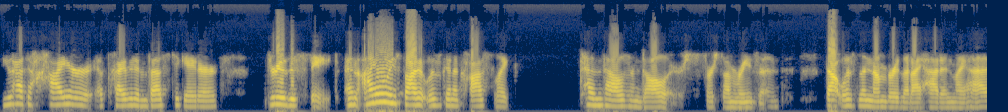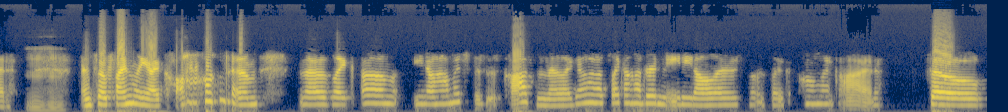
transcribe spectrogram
you had to hire a private investigator through the state. And I always thought it was going to cost like $10,000 for some reason. That was the number that I had in my head. Mm-hmm. And so finally I called them and I was like, um, you know, how much does this cost? And they're like, oh, it's like $180. So I was like, oh my God. So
